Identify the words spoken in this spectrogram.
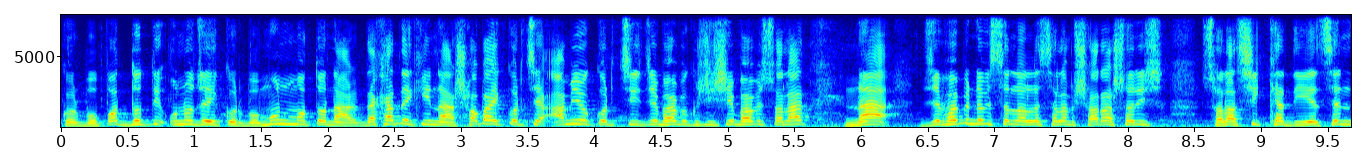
করব, পদ্ধতি অনুযায়ী করব, মন মতো না, দেখা দেখি না, সবাই করছে, আমিও করছি, যেভাবে খুশি সেভাবে সলাৎ না, যেভাবে নবী সাল্লাহ সাল্লাম সরাসরি সলাৎ শিক্ষা দিয়েছেন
